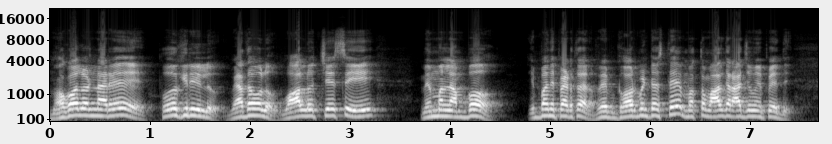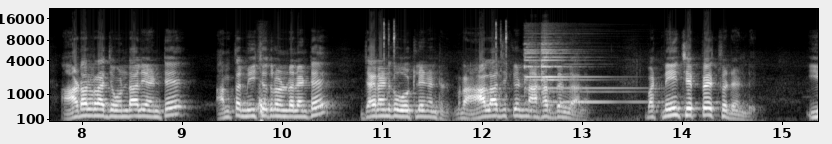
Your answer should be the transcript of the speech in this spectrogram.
మగవాళ్ళు ఉన్నారే పోకిరీలు వెధవలు వాళ్ళు వచ్చేసి మిమ్మల్ని అబ్బో ఇబ్బంది పెడతారు. రేపు గవర్నమెంట్ వస్తే మొత్తం వాళ్ళది రాజ్యం అయిపోయింది. ఆడవాళ్ళ రాజ్యం ఉండాలి అంటే అంత మీ చేతిలో ఉండాలంటే జగనానికి ఓట్లేని అంటాడు. మరి ఆ లాజిక్ ఏంటి? నాకు అర్థం కాదు బట్ నేను చెప్పేది చూడండి. ఈ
